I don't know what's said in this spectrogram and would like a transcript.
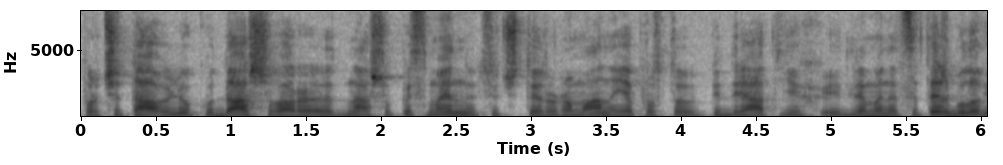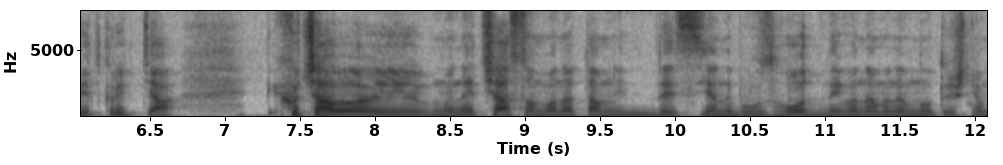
прочитав Люку Дашвар, е, нашу письменницю, чотири романи. Я просто підряд їх. І для мене це теж було відкриття. Хоча е, мене часом вона там десь я не був згодний, вона мене внутрішньо,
